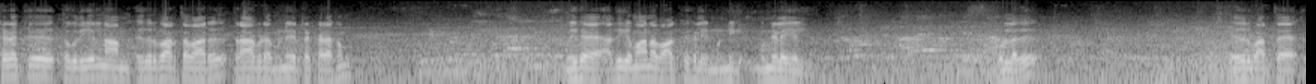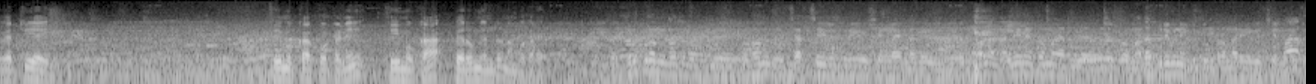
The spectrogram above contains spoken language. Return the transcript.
கிழக்கு தொகுதியில் நாம் எதிர்பார்த்தவாறு திராவிட முன்னேற்றக் கழகம் மிக அதிகமான வாக்குகளின் முன்னி முன்னிலையில் உள்ளது. எதிர்பார்த்த வெற்றியை திமுக கூட்டணி திமுக பெறும் என்று நம்புகிறேன். திருப்பரங்குன்றத்தில் வந்து தொடர்ந்து சர்ச்சைகளுக்குரிய விஷயங்கள் என்னது இது நல்லிணக்கமாக இருந்தது வந்து இப்போ மத பிரிவினைக்கு தூண்டுற மாதிரி நிகழ்ச்சிகள்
